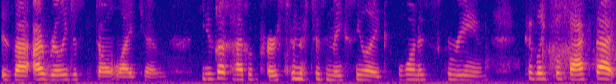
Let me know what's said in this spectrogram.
is that I really just don't like him. He's that type of person that just makes me like want to scream. Cause like the fact that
